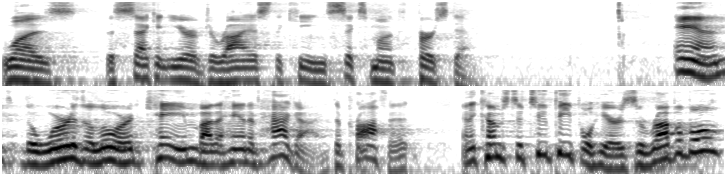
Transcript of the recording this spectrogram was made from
was the second year of Darius the king's six month first day. And the word of the Lord came by the hand of Haggai, the prophet, and it comes to two people here Zerubbabel,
